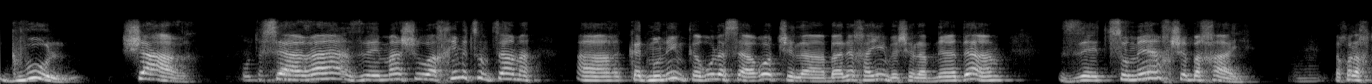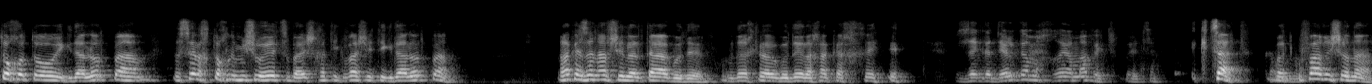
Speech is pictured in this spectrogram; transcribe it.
גבול, שער. שערה זה משהו הכי מצומצם. הקדמונים קראו לשערות של הבעלי חיים ושל הבני אדם, זה צומח שבחי. אתה יכול לחתוך אותו, יגדל עוד פעם, נסה לחתוך למישהו אצבע, יש לך תקווה שתגדל עוד פעם. רק הזנב של עלתה גודל, בדרך כלל הוא גודל אחר כך זה גדל גם אחרי המוות בעצם. קצת, בתקופה הראשונה.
